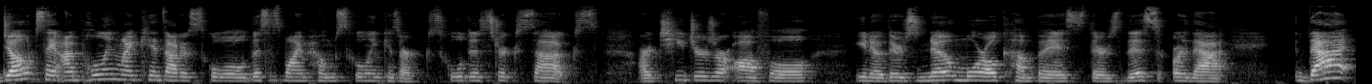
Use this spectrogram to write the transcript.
Don't say i'm pulling my kids out of school. This is why i'm homeschooling because our school district sucks. Our teachers are awful. You know there's no moral compass. There's this or that. That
